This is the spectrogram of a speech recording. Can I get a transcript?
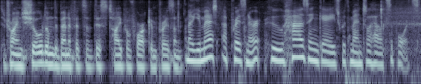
to try and show them the benefits of this type of work in prison. Now, you met a prisoner who has engaged with mental health supports.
